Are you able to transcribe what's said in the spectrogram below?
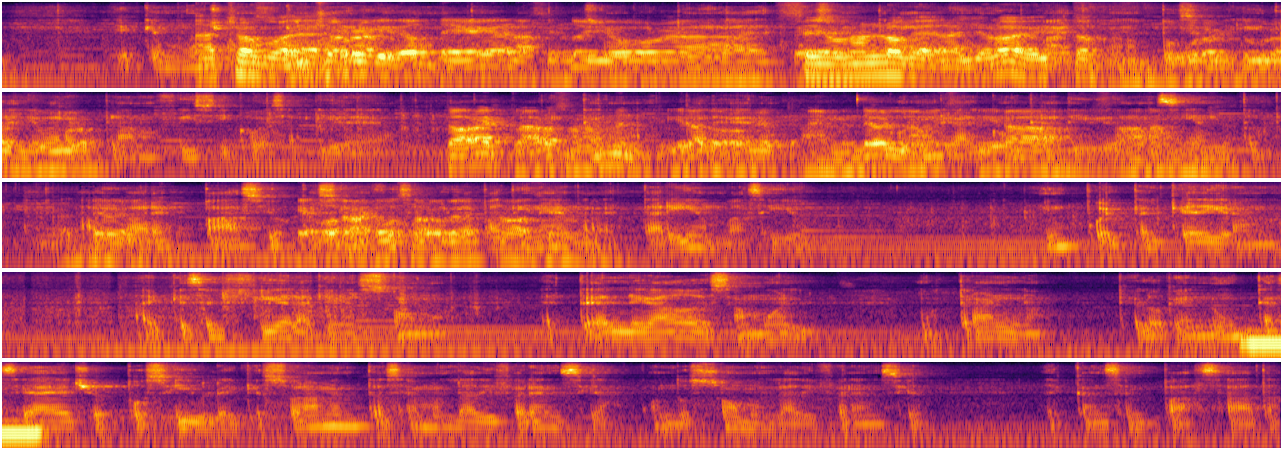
Y es que Hacho, muchos pues. Un chorro de videos de él haciendo yoga. Sí, unas loqueras, yo lo he visto. Duro, duro, llevar duro. al plano físico esas ideas. Ahora, claro, eso no es mentira, todo. A mí de verdad me mucho. Avivar verdad. espacios que Es otra cosa lo que la patineta estarían vacíos. No importa el que dirán, hay que ser fiel a quienes somos. Este es el legado de Samuel, mostrarnos que lo que nunca se ha hecho es posible y que solamente hacemos la diferencia cuando somos la diferencia. Descansa en paz, Sata.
